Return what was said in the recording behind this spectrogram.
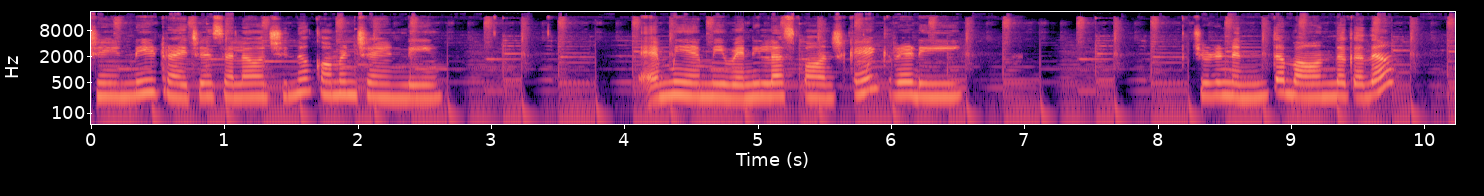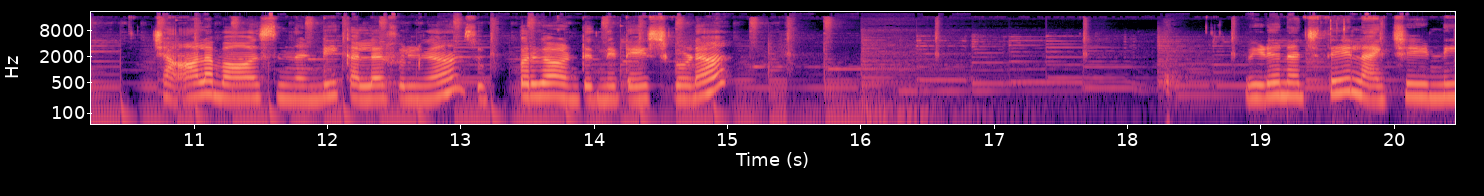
చేయండి. ట్రై చేసి ఎలా వచ్చిందో కామెంట్ చేయండి. Yummy yummy vanilla sponge cake ready. చూడండి ఎంత బాగుందో కదా. చాలా బాగా వస్తుందండి. కలర్ఫుల్గా సూపర్గా ఉంటుంది టేస్ట్ కూడా. వీడియో నచ్చితే లైక్ చేయండి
